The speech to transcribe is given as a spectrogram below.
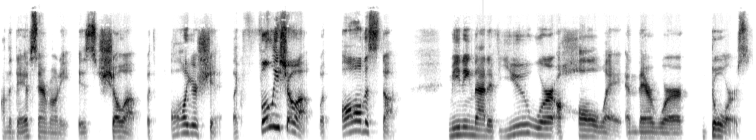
on the day of ceremony is show up with all your shit, like fully show up with all the stuff. Meaning that if you were a hallway and there were doors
